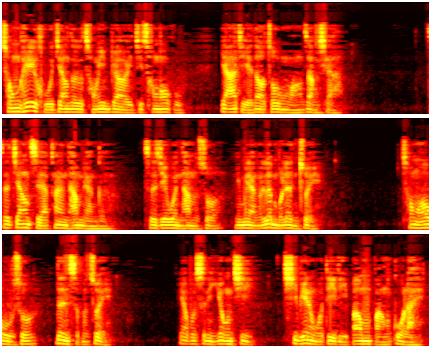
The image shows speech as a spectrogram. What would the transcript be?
崇黑虎将这个崇应彪以及崇侯虎。押解到周文王帐下，这姜子牙看着他们两个，直接问他们说：“你们两个认不认罪？”崇侯虎说：“认什么罪？要不是你用计欺骗了我弟弟，把我们绑了过来，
